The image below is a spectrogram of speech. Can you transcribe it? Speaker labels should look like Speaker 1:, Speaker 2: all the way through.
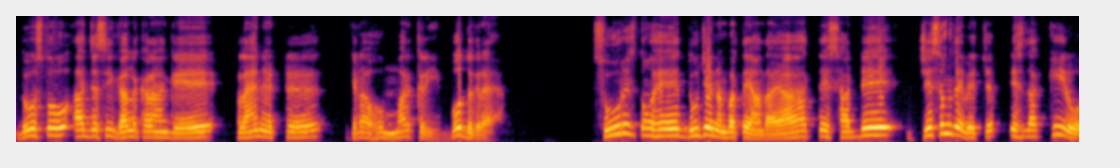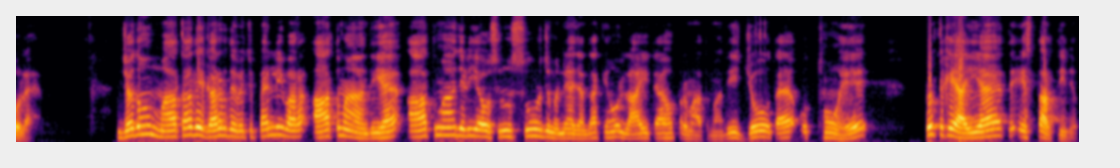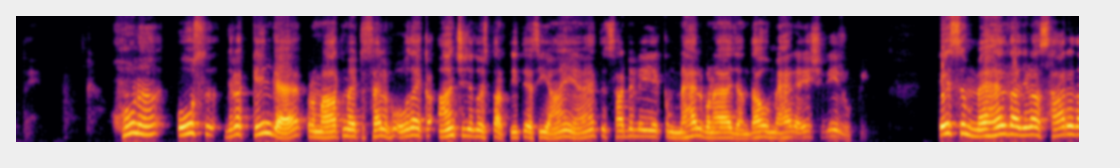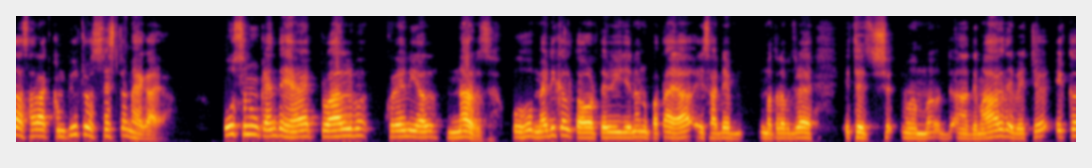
Speaker 1: ਦੋਸਤੋ, ਅੱਜ ਅਸੀਂ ਗੱਲ ਕਰਾਂਗੇ ਪਲੈਨਟ ਜਿਹੜਾ ਉਹ ਮਰਕਰੀ ਬੁੱਧ ਗ੍ਰਹਿ। ਸੂਰਜ ਤੋਂ ਇਹ ਦੂਜੇ ਨੰਬਰ ਤੇ ਆਂਦਾ ਆ ਤੇ ਸਾਡੇ ਜਿਸਮ ਦੇ ਵਿੱਚ ਇਸ ਦਾ ਕੀ ਰੋਲ ਹੈ? ਜਦੋਂ ਮਾਤਾ ਦੇ ਗਰਭ ਦੇ ਵਿੱਚ ਪਹਿਲੀ ਵਾਰ ਆਤਮਾ ਆਂਦੀ ਹੈ, ਆਤਮਾ ਜਿਹੜੀ ਆ ਉਸ ਨੂੰ ਸੂਰਜ ਮੰਨਿਆ ਜਾਂਦਾ, ਕਿਉਂ? ਲਾਈਟ ਹੈ ਉਹ ਪ੍ਰਮਾਤਮਾ ਦੀ ਜੋਤ ਹੈ, ਉੱਥੋਂ ਇਹ ਟੁੱਟ ਕੇ ਆਈ ਹੈ ਤੇ ਇਸ ਧਰਤੀ ਦੇ ਉੱਤੇ। ਹੁਣ ਉਸ ਜਿਹੜਾ ਕਿੰਗ ਹੈ, ਪ੍ਰਮਾਤਮਾ ਇਟਸੈਲਫ ਉਹਦਾ ਇੱਕ ਅੰਸ਼ ਜਦੋਂ ਇਸ ਧਰਤੀ ਤੇ ਅਸੀਂ ਆਏ ਆ ਤੇ ਸਾਡੇ ਲਈ ਇੱਕ ਮਹਿਲ ਬਣਾਇਆ ਜਾਂਦਾ, ਉਹ ਮਹਿਲ ਹੈ ਸ਼ਰੀਰ ਰੂਪੀ। ਇਸ ਮਹਿਲ ਦਾ ਜਿਹੜਾ ਸਾਰੇ ਦਾ ਸਾਰਾ ਕੰਪਿਊਟਰ ਸਿਸਟਮ ਹੈਗਾ ਆ ਉਸ ਨੂੰ ਕਹਿੰਦੇ ਹੈ 12 cranial ਨਰਵਸ ਉਹ ਮੈਡੀਕਲ ਤੌਰ ਤੇ ਵੀ ਜਿਹਨਾਂ ਨੂੰ ਪਤਾ ਆ, ਇਹ ਸਾਡੇ ਮਤਲਬ ਜਿਹੜਾ ਇੱਥੇ ਦਿਮਾਗ ਦੇ ਵਿੱਚ ਇੱਕ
